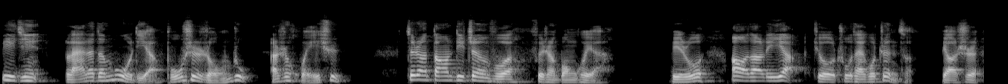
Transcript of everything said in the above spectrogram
毕竟来了的目的啊，不是融入，而是回去，这让当地政府非常崩溃啊。比如澳大利亚就出台过政策，表示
